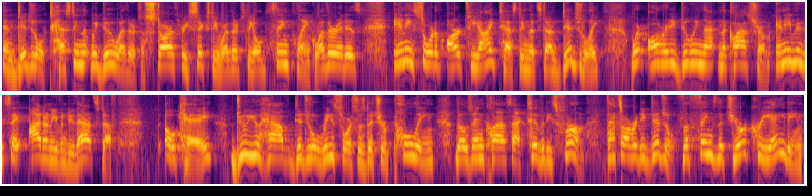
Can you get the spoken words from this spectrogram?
and digital testing that we do, whether it's a STAR 360, whether it's the old ThinkLink, whether it is any sort of RTI testing that's done digitally, we're already doing that in the classroom. And even if you say, I don't even do that stuff, Okay, do you have digital resources that you're pulling those in-class activities from? That's already digital. The things that you're creating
